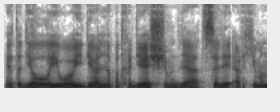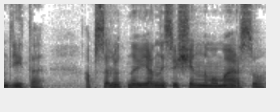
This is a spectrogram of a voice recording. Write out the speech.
Это делало его идеально подходящим для целей архимандрита, абсолютно верный священному Марсу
